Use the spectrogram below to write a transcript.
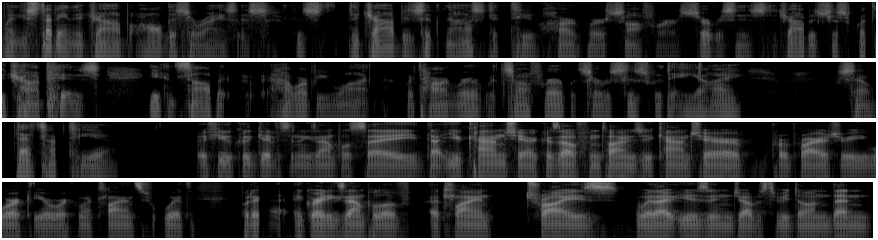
when you're studying the job, all this arises because the job is agnostic to hardware, software, services. The job is just what the job is. You can solve it however you want with hardware, with software, with services, with AI. So that's up to you if you could give us an example, say that you can share, because oftentimes you can't share proprietary work that you're working with clients with, but a, a, great example of a client tries without using jobs to be done, then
